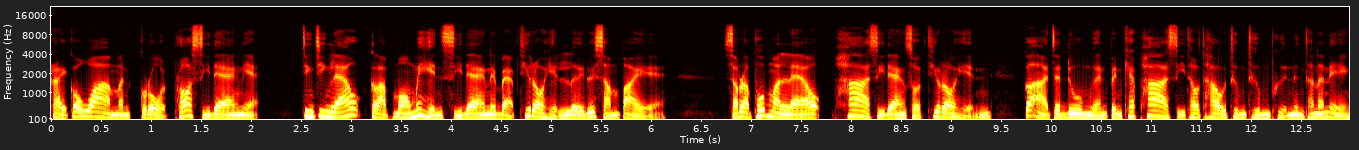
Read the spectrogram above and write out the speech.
ครๆก็ว่ามันโกรธเพราะสีแดงเนี่ย จริง ๆ แล้วกลับมองไม่เห็นสีแดงในแบบที่เราเห็นเลยด้วยซ้ำไปสำหรับพวกมันแล้ว ผ้าสีแดงสดที่เราเห็น ก็อาจจะดูเหมือนเป็นแค่ผ้าสีเทาๆ ทึมๆ ผืนหนึ่งเท่านั้นเอง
